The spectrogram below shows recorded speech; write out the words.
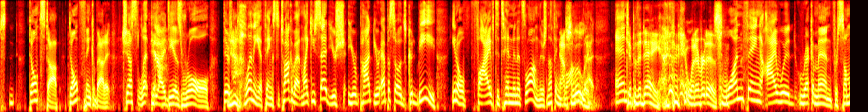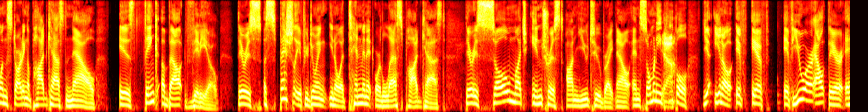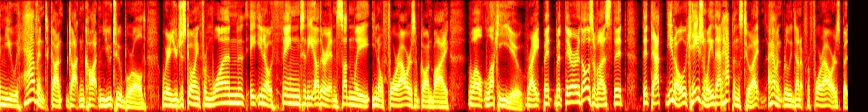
don't stop, don't think about it, just let the yeah. ideas roll. There's yeah. plenty of things to talk about, and like you said, your your pod, your episodes could be you know five to ten minutes long. There's nothing absolutely. wrong with that. And tip of the day, whatever it is. One thing I would recommend for someone starting a podcast now is think about video. There is, especially if you're doing, you know, a 10 minute or less podcast, there is so much interest on YouTube right now. And so many yeah. people, you, you know, if, if, if you are out there and you haven't got, gotten caught in YouTube world where you're just going from one, you know, thing to the other and suddenly, you know, four hours have gone by, well, lucky you, right? But, but there are those of us that, that, that, you know, occasionally that happens to. I, I haven't really done it for four hours, but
